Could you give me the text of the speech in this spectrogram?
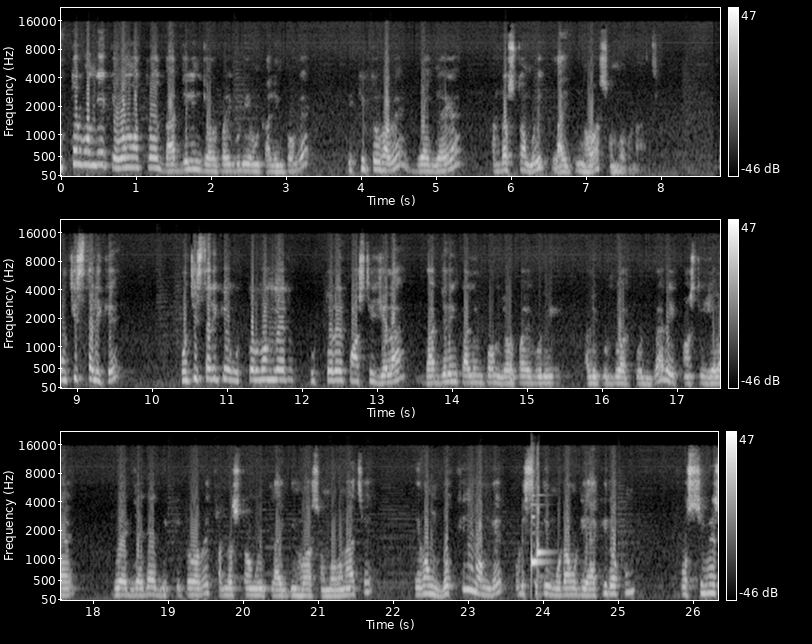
উত্তরবঙ্গে কেবলমাত্র দার্জিলিং, জলপাইগুড়ি এবং কালিম্পংয়ে বিক্ষিপ্তভাবে দু এক জায়গায় আন্ডারস্টম উইথ লাইটিং হওয়ার সম্ভাবনা আছে। পঁচিশ তারিখে পঁচিশ তারিখে উত্তরবঙ্গের, উত্তরের পাঁচটি জেলা, দার্জিলিং, কালিম্পং, জলপাইগুড়ি, আলিপুরদুয়ার, কোচবিহার, এই পাঁচটি জেলায় দু এক জায়গায় বিক্ষিপ্তভাবে থান্ডারস্টর্ম উইথ লাইটনিং হওয়ার সম্ভাবনা আছে এবং দক্ষিণবঙ্গের পরিস্থিতি মোটামুটি একই রকম। পশ্চিমের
